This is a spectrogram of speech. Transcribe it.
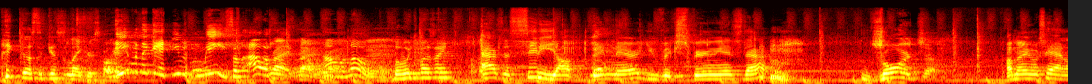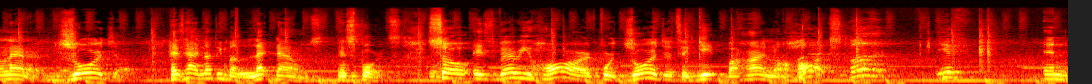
picked us against the Lakers, even again, even me. So I was Right, like, right, I don't know. But what you about to say? As a city, y'all been there, you've experienced that. Georgia, I'm not even gonna say Atlanta, Georgia has had nothing but letdowns in sports. So it's very hard for Georgia to get behind the Hawks. But if and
